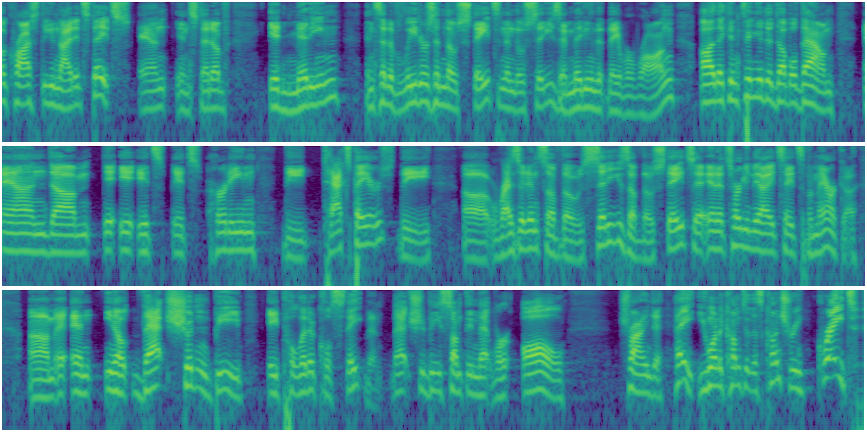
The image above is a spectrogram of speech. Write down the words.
across the United States. And instead of admitting, instead of leaders in those states and in those cities admitting that they were wrong, uh, they continue to double down, and um, it, it's it's hurting the taxpayers, the uh, residents of those cities, of those states, and it's hurting the United States of America. Um, and, and, you know, that shouldn't be a political statement. That should be something that we're all trying to, hey, you want to come to this country? Great.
